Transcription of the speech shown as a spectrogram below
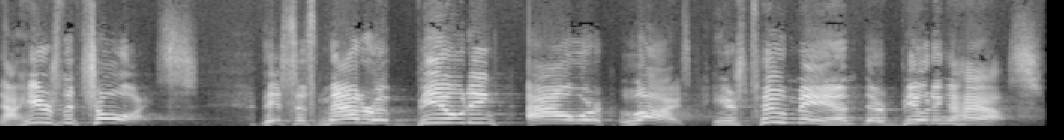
Now, here's the choice. This is matter of building our lives. Here's two men, they're building a house.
